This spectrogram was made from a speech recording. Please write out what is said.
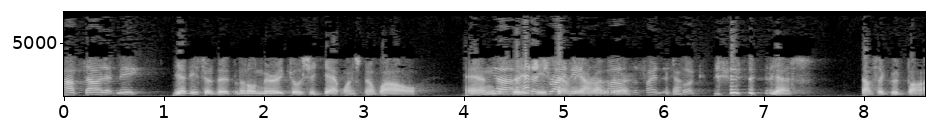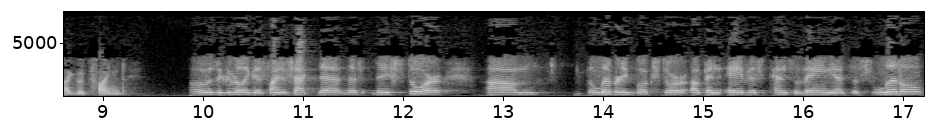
popped out at me. Yeah, these are the little miracles you get once in a while. And Yeah, they, I had to they certainly are out there. to find this Yeah. book. Yes, that's a good, bu- a good find. Oh, it was a really good find. In fact, the the, the store, um, the Liberty Bookstore up in Avis, Pennsylvania, it's this little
